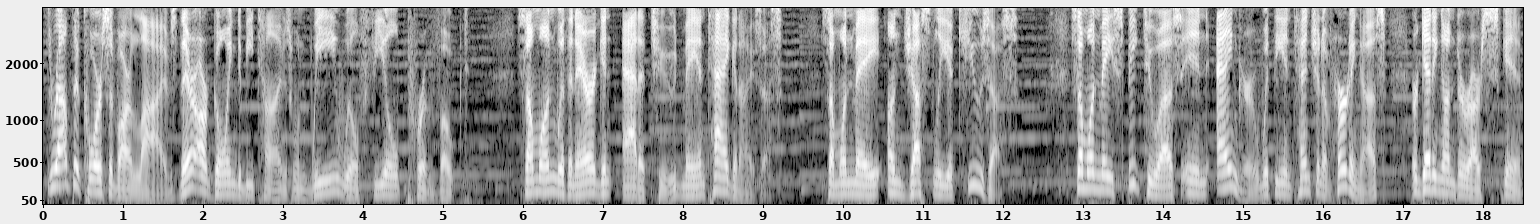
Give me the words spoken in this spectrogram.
Throughout the course of our lives, there are going to be times when we will feel provoked. Someone with an arrogant attitude may antagonize us. Someone may unjustly accuse us. Someone may speak to us in anger with the intention of hurting us or getting under our skin.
